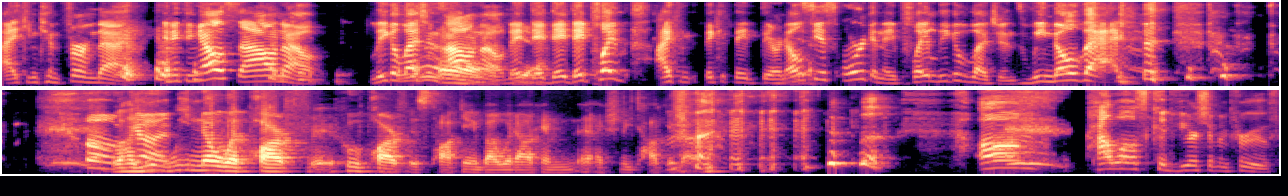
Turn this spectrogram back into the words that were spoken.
I can confirm that. Anything else? I don't know. League of Legends, I don't know. They yeah. they, they they play I can they, they they're an LCS yeah. org and they play League of Legends. We know that. oh well, God. You, we know what Parf who Parf is talking about without him actually talking about. um how else could viewership improve?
